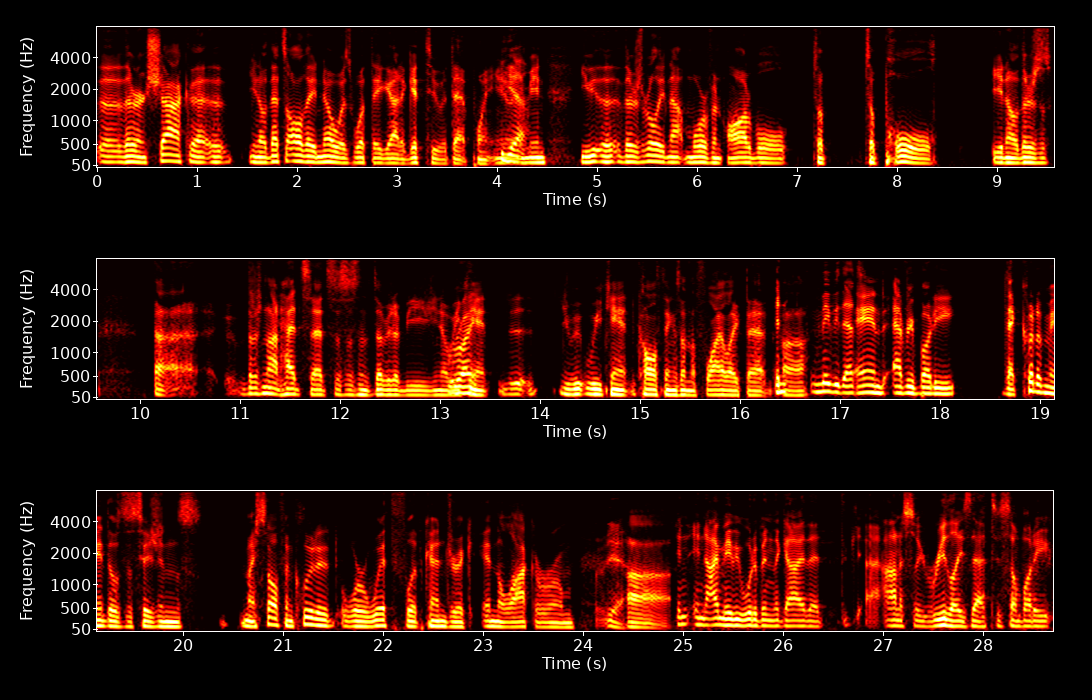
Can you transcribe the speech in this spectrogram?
Uh, they're in shock. Uh, you know, that's all they know is what they got to get to at that point. You know what Yeah. I mean? You uh, there's really not more of an audible to to pull. You know, there's uh, there's not headsets. This isn't WWE. You know, we Right. can't uh, you, we can't call things on the fly like that. And uh, maybe that's- and everybody that could have made those decisions, myself included, were with Flip Kendrick in the locker room. yeah. Uh, and, and I maybe would have been the guy that honestly relays that to somebody,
